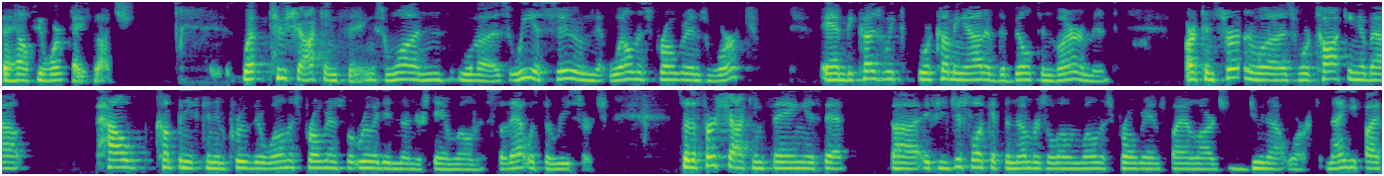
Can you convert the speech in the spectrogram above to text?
The Healthy Workplace Nudge? Well, two shocking things. One was we assume that wellness programs work. And because we were coming out of the built environment, our concern was we're talking about how companies can improve their wellness programs, but really didn't understand wellness. So that was the research. So the first shocking thing is that uh, if you just look at the numbers alone, wellness programs by and large do not work. 95%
